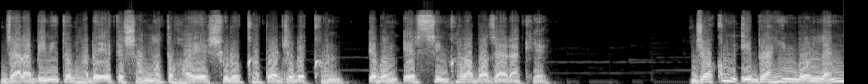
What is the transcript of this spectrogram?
যারা বিনীতভাবে এতে সম্মত হয়ে সুরক্ষা পর্যবেক্ষণ এবং এর শৃঙ্খলা বজায় রাখে। যখন ইব্রাহিম বললেন,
